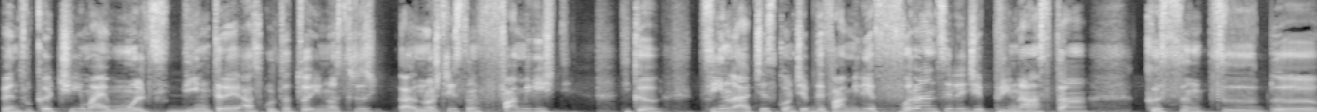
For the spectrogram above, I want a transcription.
Pentru că cei mai mulți dintre ascultătorii noștri, noștri sunt familiști. Adică țin la acest concept de familie fără a înțelege prin asta că sunt uh,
